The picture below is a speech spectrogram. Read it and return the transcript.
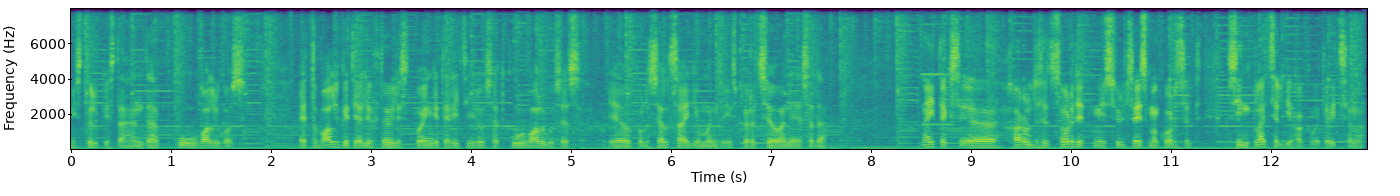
mis tõlkes tähendab kuuvalgus et valged ja lühtöölised poengid eriti ilusad kuu valguses ja võib-olla sealt saigi mõnda inspiratsiooni ja seda. näiteks äh, haruldased sordid, mis üldse esmakordselt siin platsilgi hakkavad õitsema.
